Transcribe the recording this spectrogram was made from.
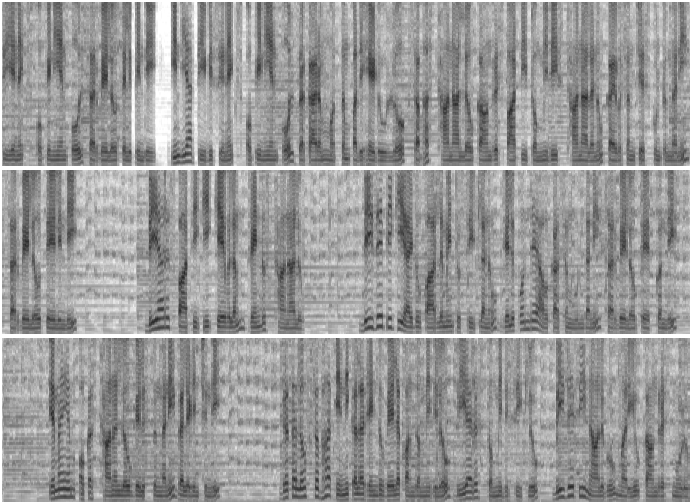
CNX opinion poll సర్వేలో తెలిపింది. India TV CNX opinion poll ప్రకారం మొత్తం పదిహేడు లోక్సభ స్థానాల్లో కాంగ్రెస్ పార్టీ తొమ్మిది స్థానాలను కైవసం చేసుకుంటుందని సర్వేలో తేలింది. బీఆర్ఎస్ పార్టీకి కేవలం రెండు స్థానాలు. బీజేపీకి ఐదు పార్లమెంటు సీట్లను గెలుపొందే అవకాశం ఉందని సర్వేలో పేర్కొంది. ఎంఐఎం ఒక స్థానంలో గెలుస్తుందని వెల్లడించింది. గత లోక్సభ ఎన్నికల రెండు వేల పంతొమ్మిదిలో బీఆర్ఎస్ తొమ్మిది సీట్లు బీజేపీ నాలుగు మరియు కాంగ్రెస్ మూడు.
